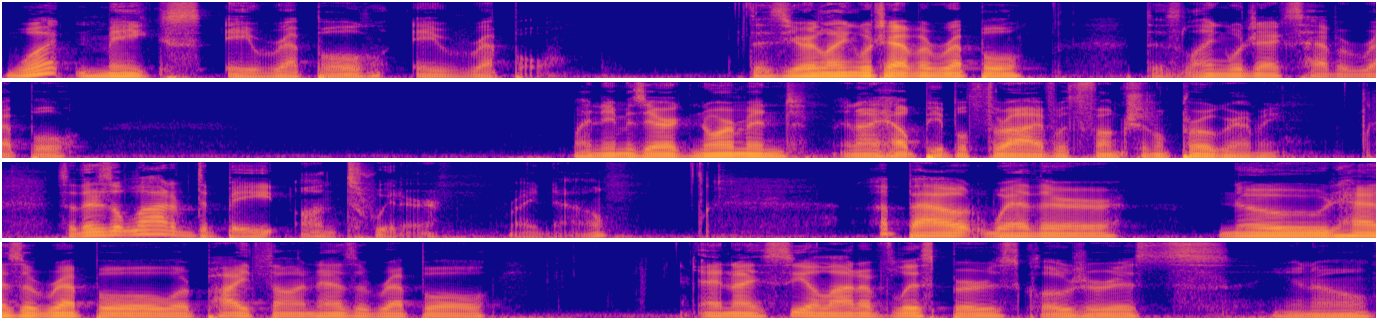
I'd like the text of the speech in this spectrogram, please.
What makes a REPL a REPL? Does your language have a REPL? Does Language X have a REPL? My name is Eric Normand, and I help people thrive with functional programming. So there's a lot of debate on Twitter right now about whether Node has a REPL or Python has a REPL. And I see a lot of Lispers, Clojurists, you know,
